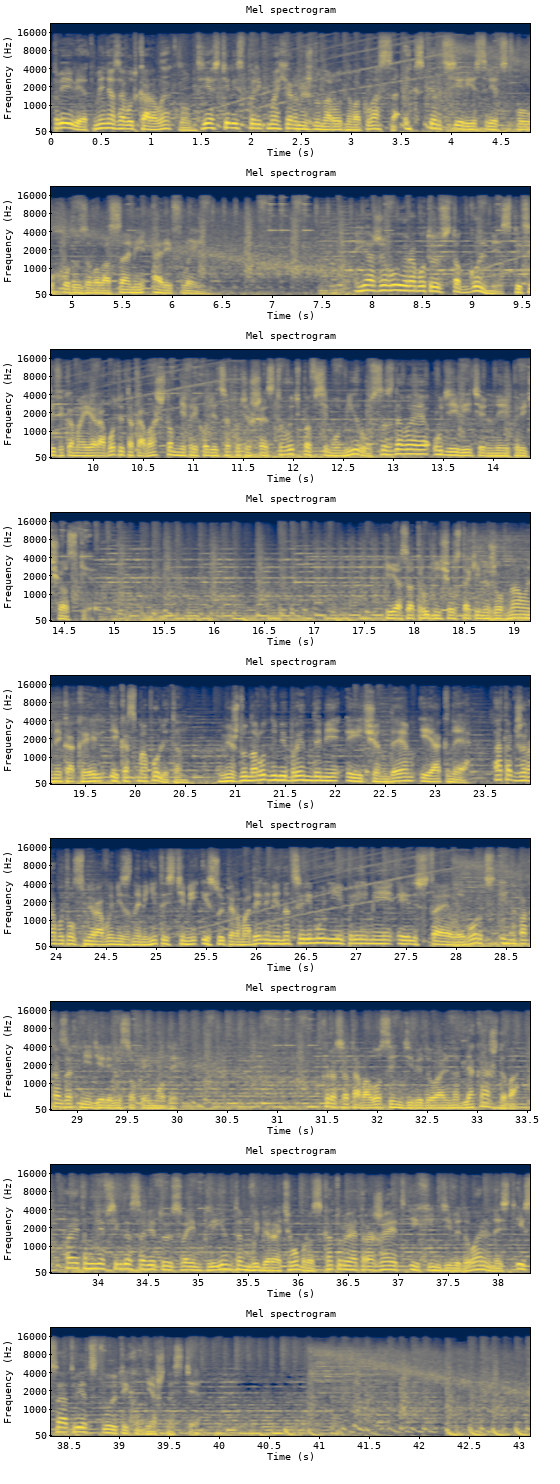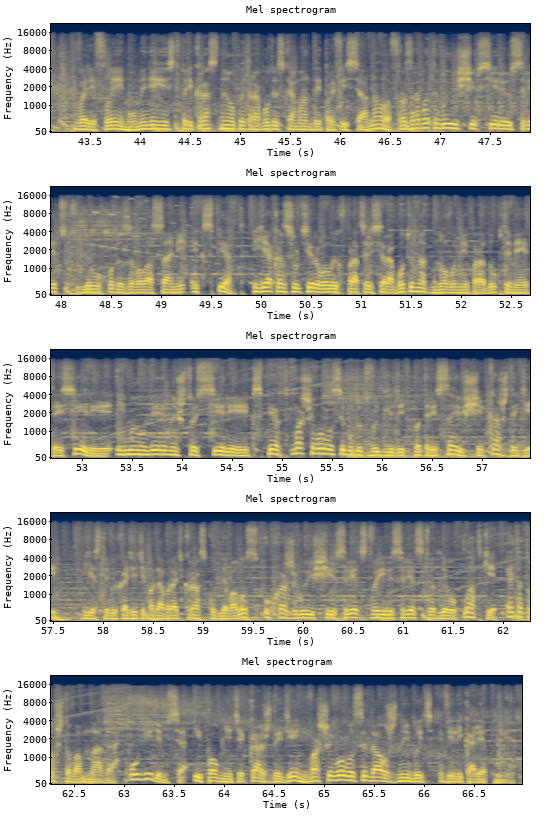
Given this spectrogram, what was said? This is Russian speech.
Привет, меня зовут Карл Эклунд. Я стилист-парикмахер международного класса, эксперт серии средств по уходу за волосами Арифлейм. Я живу и работаю в Стокгольме. Специфика моей работы такова, что мне приходится путешествовать по всему миру, создавая удивительные прически. Я сотрудничал с такими журналами, как Elle и Cosmopolitan, международными брендами H&M и Acne, а также работал с мировыми знаменитостями и супермоделями на церемонии премии Elle Style Awards и на показах недели высокой моды. Красота волос индивидуальна для каждого, поэтому я всегда советую своим клиентам выбирать образ, который отражает их индивидуальность и соответствует их внешности. В Oriflame у меня есть прекрасный опыт работы с командой профессионалов, разрабатывающих серию средств для ухода за волосами «Эксперт». Я консультировал их в процессе работы над новыми продуктами этой серии, и мы уверены, что с серией «Эксперт» ваши волосы будут выглядеть потрясающе каждый день. Если вы хотите подобрать краску для волос, ухаживающие средства или средства для укладки – это то, что вам надо. Увидимся и помните, каждый день ваши волосы должны быть великолепными.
